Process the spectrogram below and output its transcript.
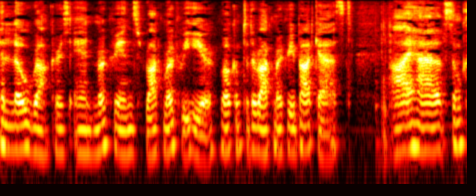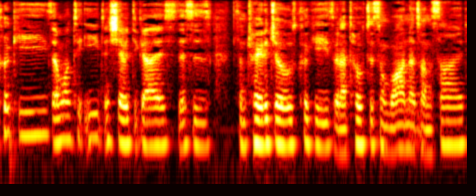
Hello, rockers and Mercuryans. Rock Mercury here. Welcome to the Rock Mercury podcast. I have some cookies I want to eat and share with you guys. This is some Trader Joe's cookies, and I toasted some walnuts on the side,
